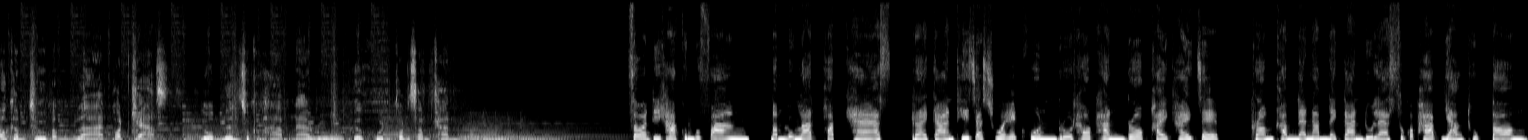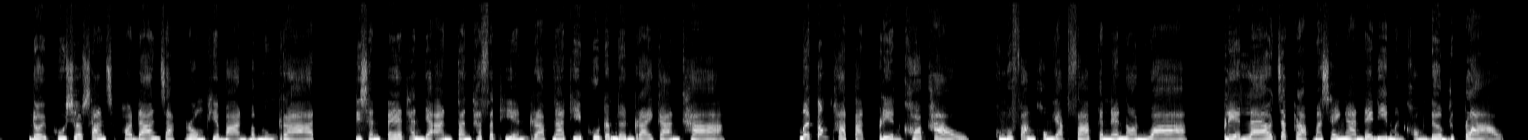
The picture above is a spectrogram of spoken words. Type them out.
Welcome to บำรุงราษฎร์ Podcast รวมเรื่องสุขภาพน่ารู้เพื่อคุณคนสำคัญ สวัสดีค่ะคุณผู้ฟัง บำรุงราษฎร์พอดแคสต์รายการที่จะช่วยให้คุณรู้เท่าทันโรคภัยไข้เจ็บ พร้อมคำแนะนำในการดูแลสุขภาพอย่างถูกต้อง โดยผู้เชี่ยวชาญเฉพาะด้านจากโรงพยาบาลบำรุงราษฎร์ดิฉันเป้ธัญญาอันตันทศเถียรรับหน้าที่ผู้ดำเนินรายการค่ะ เมื่อต้องผ่าตัดเปลี่ยนข้อเข่า คุณผู้ฟังคงอยากทราบกันแน่นอนว่า ลี่ยนแล้วจะกลับมาใช้งานได้ดีเหมือนของเดิมหรือเปล่า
